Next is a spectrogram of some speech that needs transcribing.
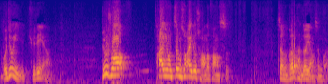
我就以举例啊，比如说他用赠送艾灸床的方式，整合了很多养生馆。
